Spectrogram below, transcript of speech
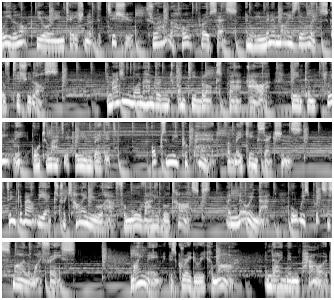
we lock the orientation of the tissue throughout the whole process and we minimize the risk of tissue loss. Imagine 120 blocks per hour being completely automatically embedded, optimally prepared for making sections. Think about the extra time you will have for more valuable tasks, and knowing that always puts a smile on my face. My name is Gregory Kamar, and I'm empowered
